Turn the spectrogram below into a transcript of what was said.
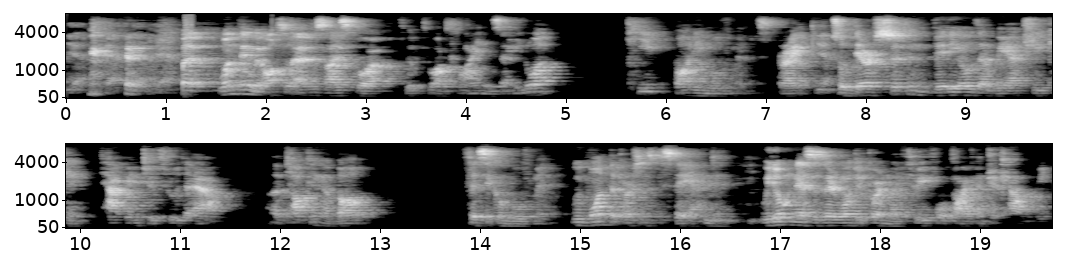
yeah, yeah. yeah. but one thing we also emphasize for to, to our clients is that you know what, keep body movements, right? Yeah. So there are certain videos that we actually can tap into through the app, uh, talking about physical movement. We want the persons to stay active. Mm-hmm. We don't necessarily want to burn like three, four, five hundred calories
